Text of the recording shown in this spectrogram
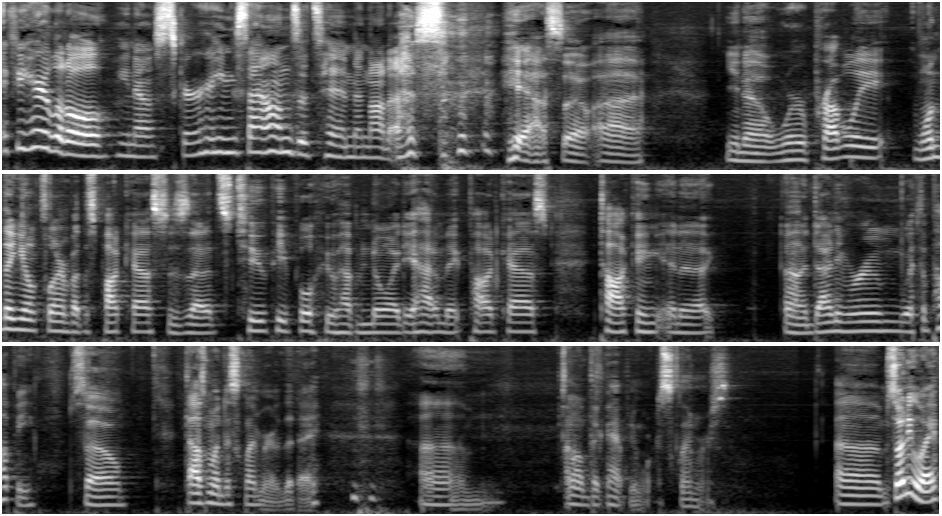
If you hear little, you know, scurrying sounds, it's him and not us. yeah, so uh you know, we're probably one thing you'll have to learn about this podcast is that it's two people who have no idea how to make podcast talking in a uh, dining room with a puppy. So that was my disclaimer of the day. um, I don't think I have any more disclaimers. Um, so anyway,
